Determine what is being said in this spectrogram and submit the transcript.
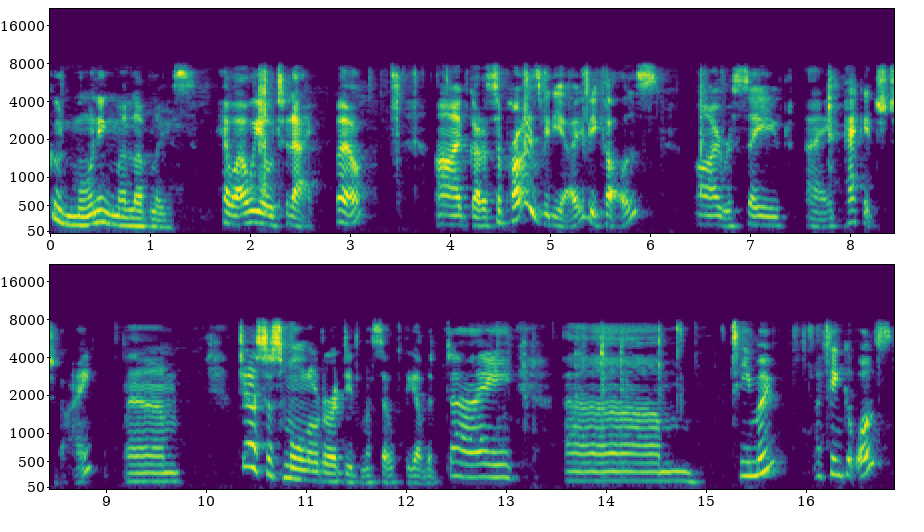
Good morning, my lovelies. How are we all today? Well, I've got a surprise video because I received a package today. Um, just a small order I did myself the other day. Um, Temu, I think it was.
